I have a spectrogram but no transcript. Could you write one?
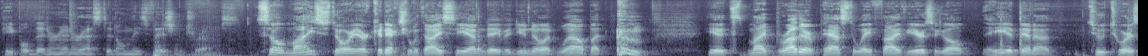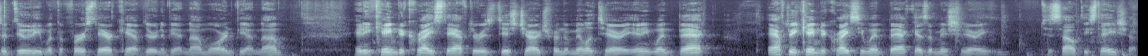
people that are interested on these vision trips. So my story or connection with ICM, David, you know it well, but it's my brother passed away five years ago. He had been a two tours of duty with the first air Cav during the Vietnam War in Vietnam, and he came to Christ after his discharge from the military, and he went back. After he came to Christ, he went back as a missionary to Southeast Asia.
